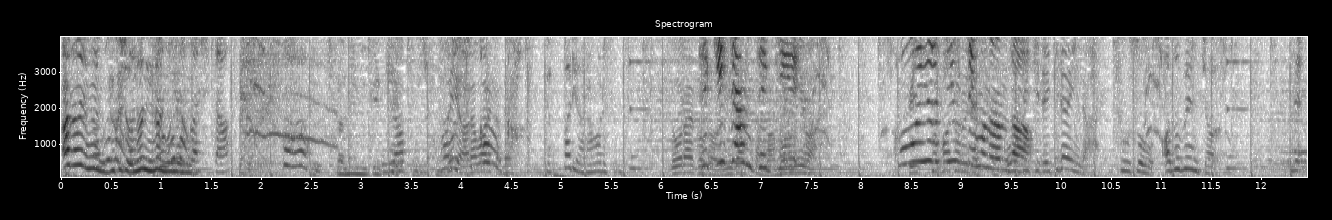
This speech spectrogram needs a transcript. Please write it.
あなになにびっくりしたなにな飛ぶになにあのが下に向けてやっぱり現れた。ねやっぱり現れた。敵じゃん逃がした魔物にはこういうシステムなんだ。攻撃できないんだそうそうアドベンチャー。ね。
